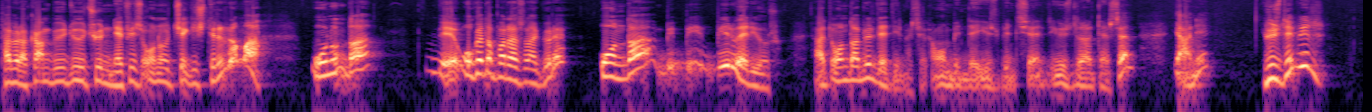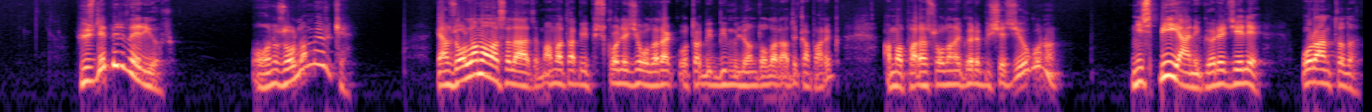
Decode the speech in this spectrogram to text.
tabi rakam büyüdüğü için nefis onu çekiştirir ama onun da e, o kadar parasına göre onda bir, bir, bir veriyor. Hatta onda bir de değil mesela. 10 binde 100 bin, 100 şey, lira dersen yani yüzde bir. Yüzde bir veriyor. O onu zorlamıyor ki. Yani zorlamaması lazım ama tabii psikoloji olarak o tabii bir milyon dolar adı kaparık. Ama parası olana göre bir şeysi yok onun. Nisbi yani göreceli, orantılı.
